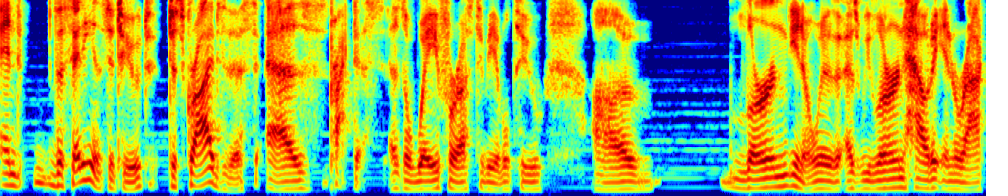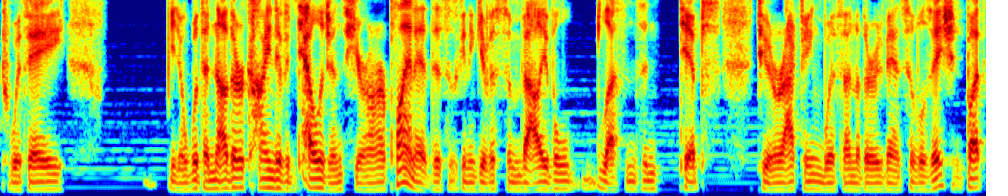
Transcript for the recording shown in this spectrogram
And the SETI Institute describes this as practice, as a way for us to be able to uh, learn, you know, as, as we learn how to interact with a you know, with another kind of intelligence here on our planet, this is going to give us some valuable lessons and tips to interacting with another advanced civilization. But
